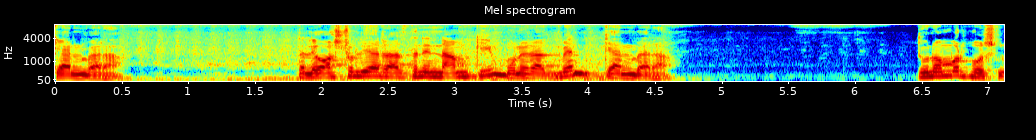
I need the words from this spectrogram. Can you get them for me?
ক্যানবেরা। তাহলে অস্ট্রেলিয়ার রাজধানীর নাম কি? মনে রাখবেন, ক্যানবেরা। দু নম্বর প্রশ্ন,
